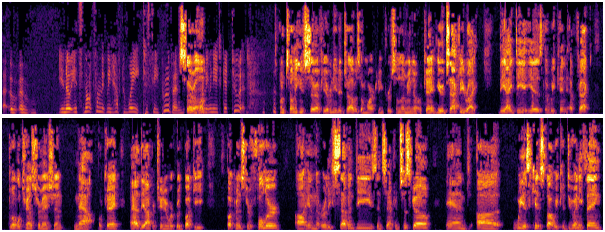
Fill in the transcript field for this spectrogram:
uh, uh, you know, it's not something we have to wait to see proven. Sarah, it's something we need to get to it. I'm telling you, Sarah, if you ever need a job as a marketing person, let me know, okay? You're exactly right. The idea is that we can affect global transformation now. Okay. I had the opportunity to work with Bucky Buckminster Fuller, uh, in the early seventies in San Francisco. And, uh, we as kids thought we could do anything.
